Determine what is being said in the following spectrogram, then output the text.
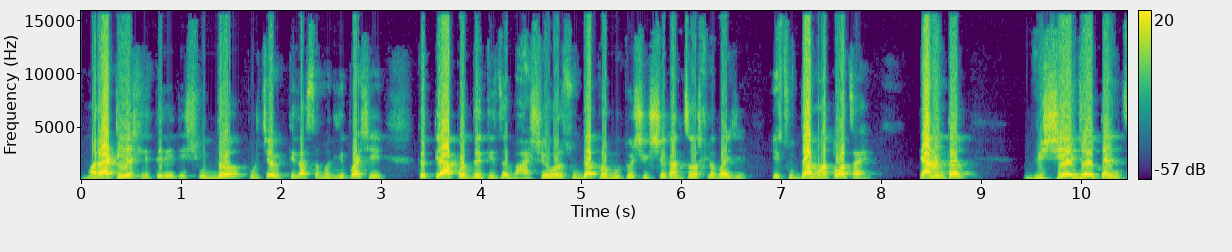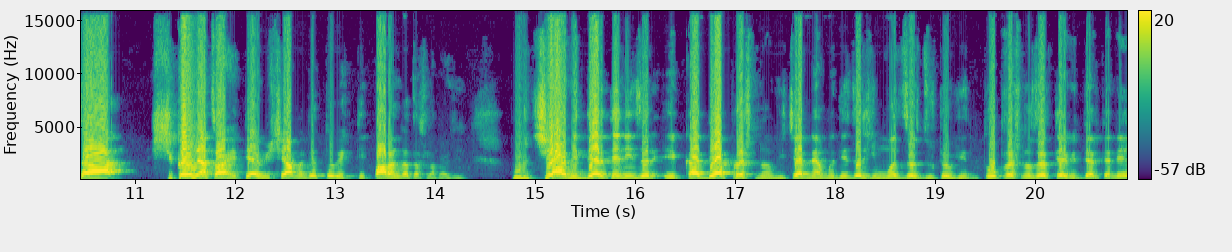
मराठी असली तरी ती शुद्ध पुढच्या व्यक्तीला समजली पाहिजे. तर त्या पद्धतीचं भाषेवर सुद्धा प्रभुत्व शिक्षकांचं असलं पाहिजे. हे सुद्धा महत्वाचं आहे. त्यानंतर विषय जो त्यांचा शिकवण्याचा आहे त्या विषयामध्ये तो व्यक्ती पारंगत असला पाहिजे. पुढच्या विद्यार्थ्यांनी जर एखाद्या प्रश्न विचारण्यामध्ये जर हिंमत जर जुटवली तो प्रश्न जर त्या विद्यार्थ्याने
